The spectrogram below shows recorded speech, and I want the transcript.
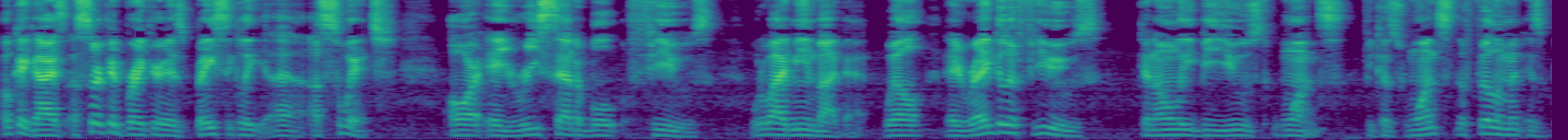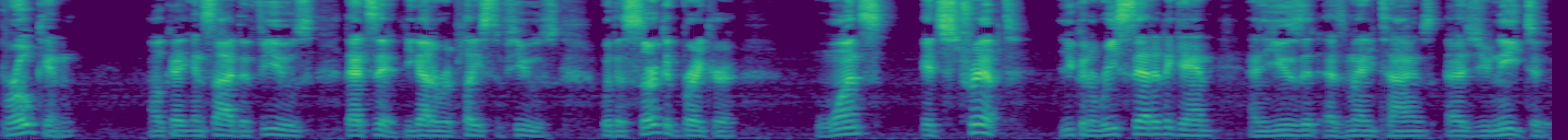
Okay guys, a circuit breaker is basically a, a, switch or a resettable fuse. What do I mean by that? Well, a regular fuse can only be used once because once the filament is broken, okay, inside the fuse, that's it. You got to replace the fuse. With a circuit breaker, once it's stripped, you can reset it again and use it as many times as you need to.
